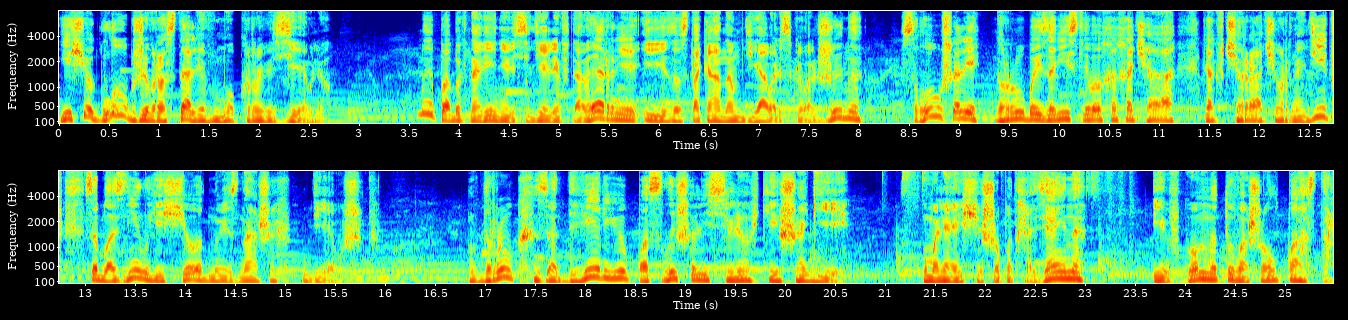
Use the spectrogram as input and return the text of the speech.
еще глубже врастали в мокрую землю. Мы по обыкновению сидели в таверне и за стаканом дьявольского джина слушали, грубо и завистливо хохоча, как вчера черный дик соблазнил еще одну из наших девушек. вдруг за дверью послышались легкие шаги, умоляющий шепот хозяина, и в комнату вошел пастор.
